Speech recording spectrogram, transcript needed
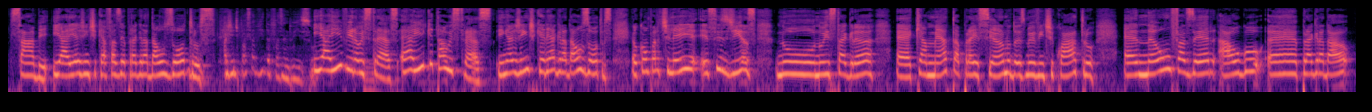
Sabe? E aí a gente quer fazer para agradar os outros. A gente passa a vida fazendo isso. E aí vira o estresse. É aí que tá o estresse. Em a gente querer agradar os outros. Eu compartilhei esses dias no, no Instagram é, que a meta para esse ano, 2024, é não fazer algo é, para agradar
